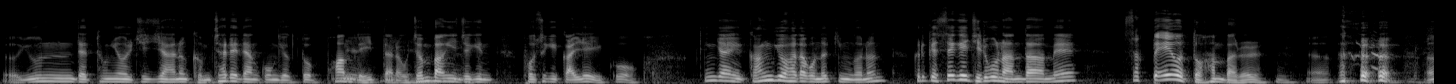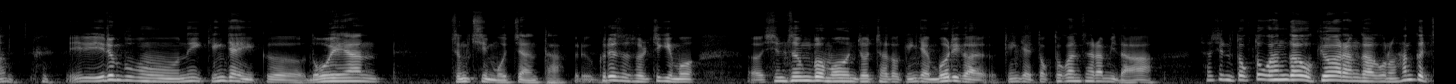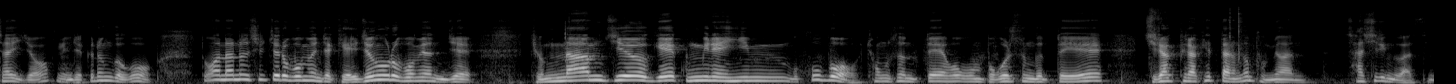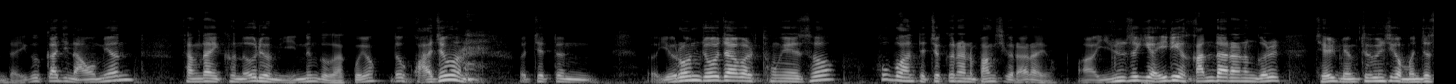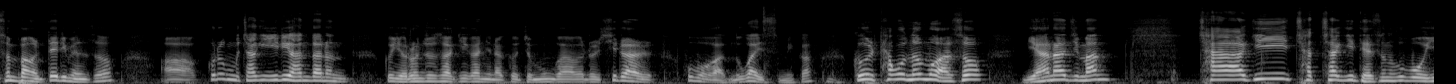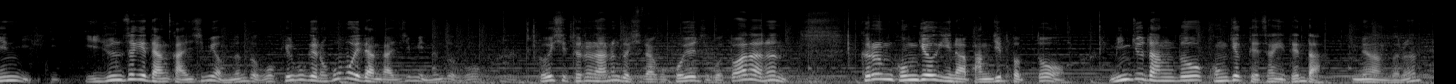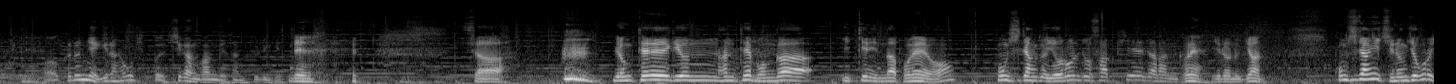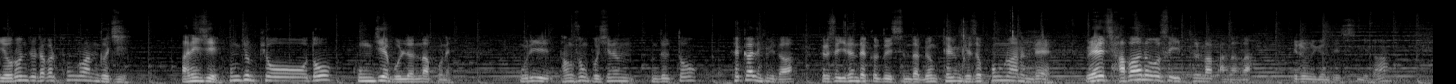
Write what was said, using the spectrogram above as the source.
어, 윤 대통령을 지지하는 검찰에 대한 공격도 포함돼 예, 있다라고 예. 전방위적인 보석이 깔려 있고 굉장히 강교하다고 느낀 거는 그렇게 세게 지르고 난 다음에 싹 빼요 또 한 발을. 어. 어? 이- 이런 부분이 굉장히 그 노회한 정치 못지않다. 그리고 그래서 솔직히 뭐 어, 심성범 의원조차도 굉장히 머리가 굉장히 똑똑한 사람이다 사실은 똑똑한 거하고 교활한 거하고는 한 끗 차이죠 음. 이제 그런 거고 또 하나는 실제로 보면 이제 계정으로 보면 이제 경남 지역의 국민의힘 후보 총선 때 혹은 보궐선거 때에 지락피락했다는 건 분명한 사실인 것 같습니다. 이것까지 나오면 상당히 큰 어려움이 있는 것 같고요. 또 과정은 어쨌든 여론 조작을 통해서 후보한테 접근하는 방식을 알아요. 아 이준석이가 이리 간다라는 걸 제일 명태균 씨가 먼저 선방을 때리면서 아 그럼 뭐 자기 일이 한다는 그 여론조사 기관이나 그 전문가를 싫어할 후보가 누가 있습니까? 그걸 타고 넘어와서 미안하지만 차기 차차기 대선 후보인 이- 이준석에 대한 관심이 없는 거고 결국에는 후보에 대한 관심이 있는 거고 그것이 드러나는 것이라고 보여지고 또 하나는 그런 공격이나 방지법도 민주당도 공격 대상이 된다 분명한 거는 어, 그런 얘기를 하고 싶어요 시간 관계상 줄이기 네. 자 명태균한테 뭔가 있긴 있나 보네요. 홍 시장도 여론조사 피해자란 거네 이런 의견. 홍 시장이 지능적으로 여론 조작을 폭로한 거지 아니지 홍준표도 궁지에 몰렸나 보네. 우리 방송 보시는 분들도 헷갈립니다. 그래서 이런 댓글도 있습니다. 명태균 계속 폭로하는데 왜 잡아넣어서 이틀 막 안 하나 이런 의견도 있습니다.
